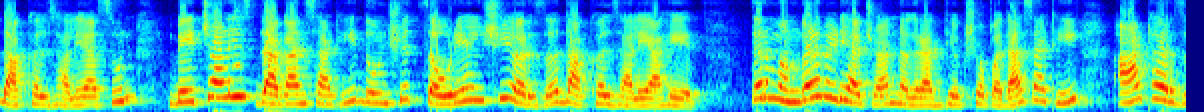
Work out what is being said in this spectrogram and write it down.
दाखल झाले असून बेचाळीस जागांसाठी दोनशे चौऱ्याऐंशी अर्ज दाखल झाले आहेत. तर मंगळवेढ्याच्या नगराध्यक्षपदासाठी आठ अर्ज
